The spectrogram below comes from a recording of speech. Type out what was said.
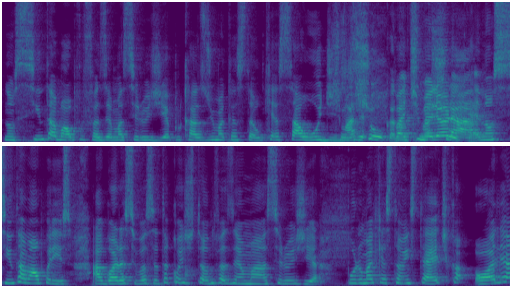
Não se sinta mal por fazer uma cirurgia por causa de uma questão que é saúde. Te dizer- machuca, vai não, te melhorar. machuca. Não se sinta mal por isso. Agora, se você tá cogitando fazer uma cirurgia por uma questão estética, olha,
